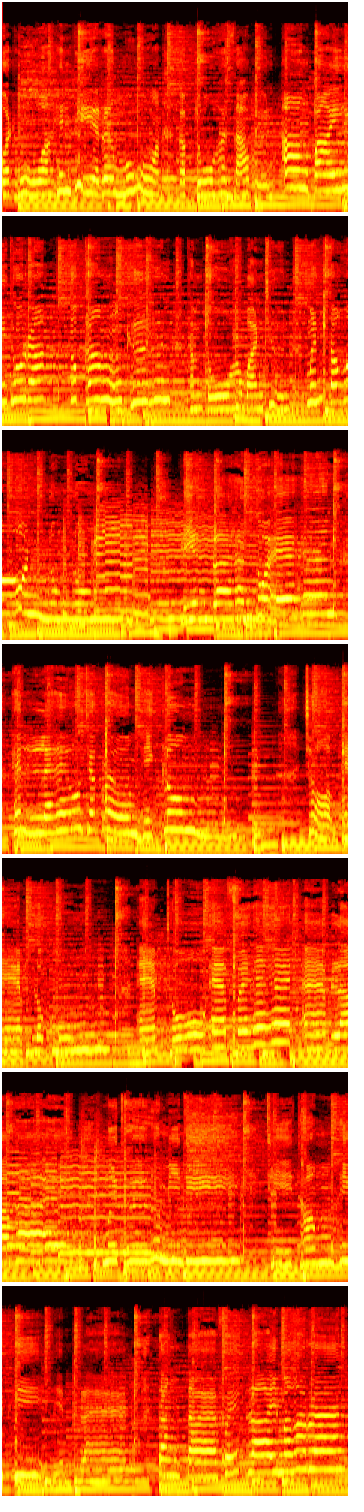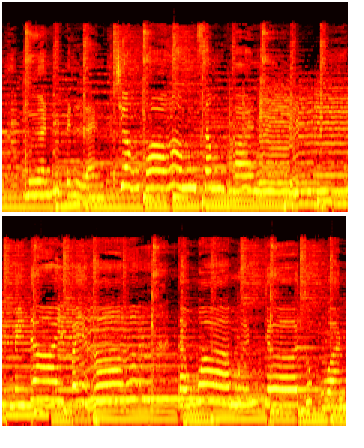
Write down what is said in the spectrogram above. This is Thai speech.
วดหัวเห็นพี่เริ่มมัว กับตัวสาวอื่นอ้างไปธุระทุกค่ำคืน ทำตัวหวานชื่น เหมือนตอนหนุ่มๆ เปลี่ยนแปลงตัวเอง เห็นแล้วชักเริ่มให้กลุ้ม ชอบแอบหลบมุม แอบโทรแอบเฟซแอบไลน์มือถือมีดี ที่ทำให้พี่เปลี่ยนแปลง ตั้งแต่เฟซไลน์มาแรง เหมือนเป็นแหล่งเชื่อมความสัมพันธ์ ไม่ได้ไปหา แต่ว่าเหมือนเจอทุกวัน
